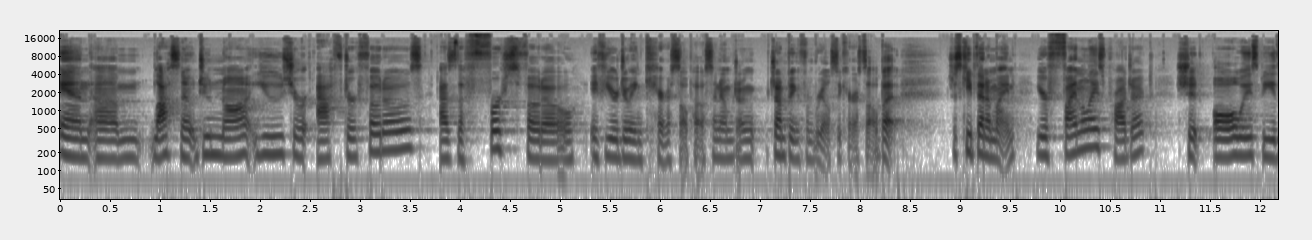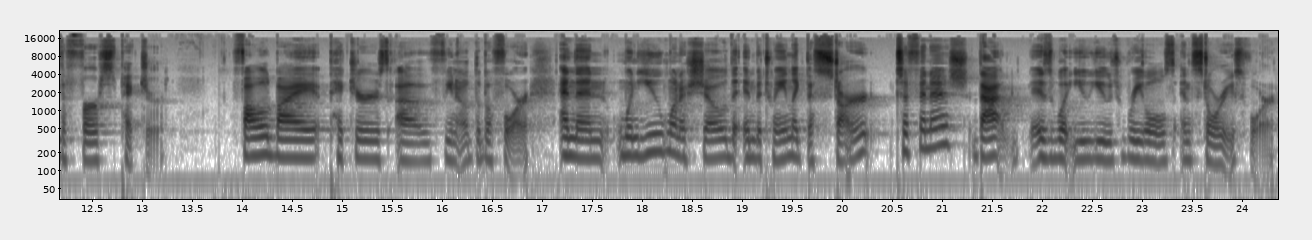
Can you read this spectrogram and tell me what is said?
and um, last note do not use your after photos as the first photo if you're doing carousel posts. I know I'm jumping from Reels to carousel, but just keep that in mind. Your finalized project should always be the first picture followed by pictures of you know the before and then when you want to show the in between like the start to finish that is what you use reels and stories for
